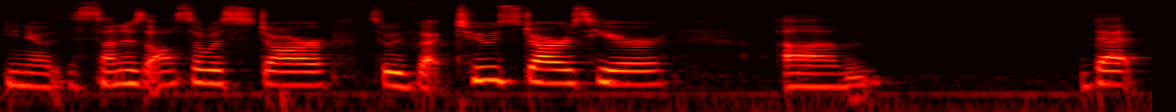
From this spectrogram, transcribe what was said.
You know, the sun is also a star. So we've got two stars here. Um, that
